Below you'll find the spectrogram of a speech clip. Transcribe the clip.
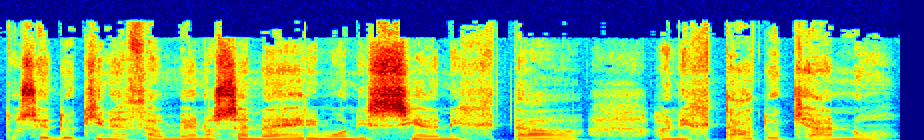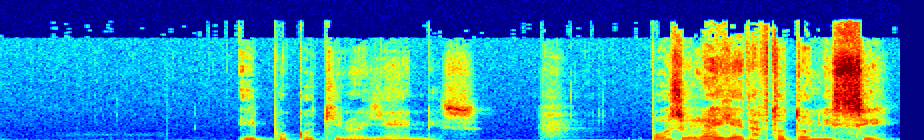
το σεντούκι είναι θαμένο σε ένα έρημο νησί ανοιχτά, ανοιχτά το ωκεανό, είπε ο κοκκινογέννης. Πώς λέγεται αυτό το νησί,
